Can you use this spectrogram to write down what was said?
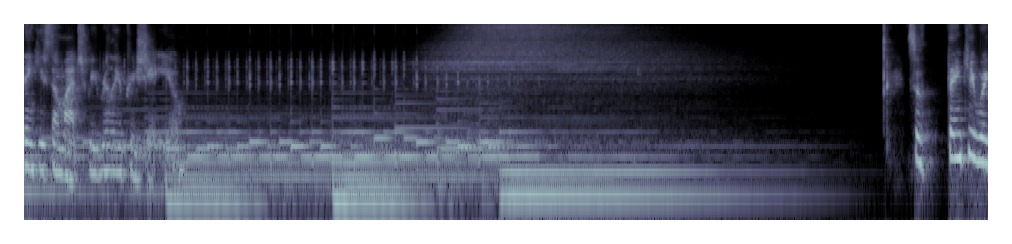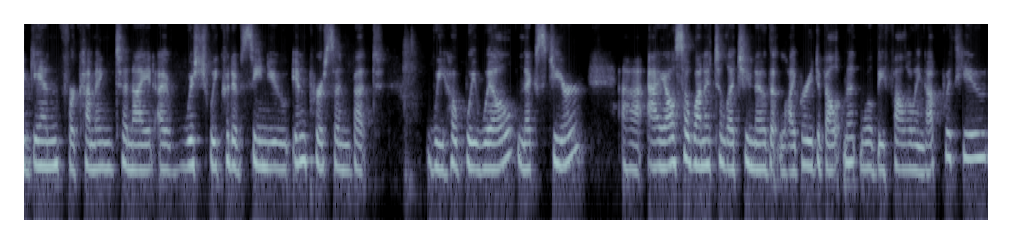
Thank you so much. We really appreciate you. So thank you again for coming tonight. I wish we could have seen you in person, but we hope we will next year. Uh, I also wanted to let you know that library development will be following up with you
